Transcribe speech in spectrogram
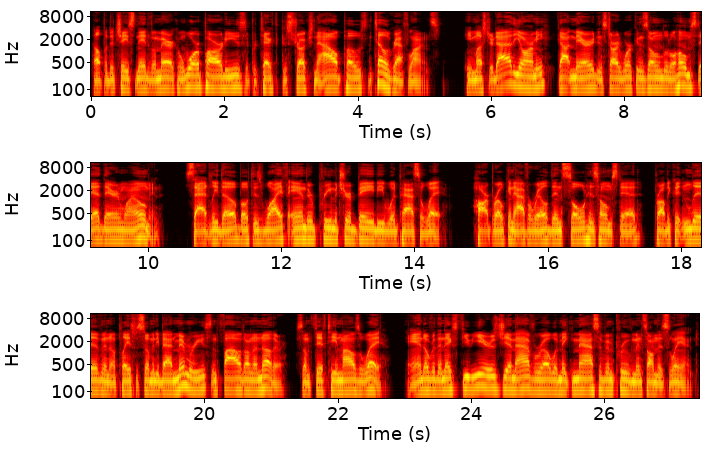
helping to chase Native American war parties and protect the construction of outposts and telegraph lines. He mustered out of the Army, got married, and started working his own little homestead there in Wyoming. Sadly, though, both his wife and their premature baby would pass away. Heartbroken, Averill then sold his homestead, Probably couldn't live in a place with so many bad memories and filed on another, some 15 miles away. And over the next few years, Jim Averill would make massive improvements on this land,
